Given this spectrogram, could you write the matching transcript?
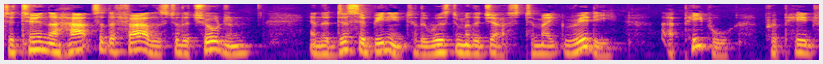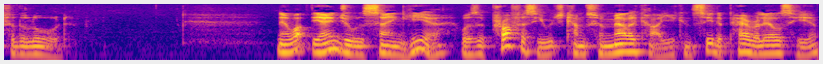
to turn the hearts of the fathers to the children, and the disobedient to the wisdom of the just, to make ready a people prepared for the Lord. Now, what the angel was saying here was a prophecy which comes from Malachi. You can see the parallels here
